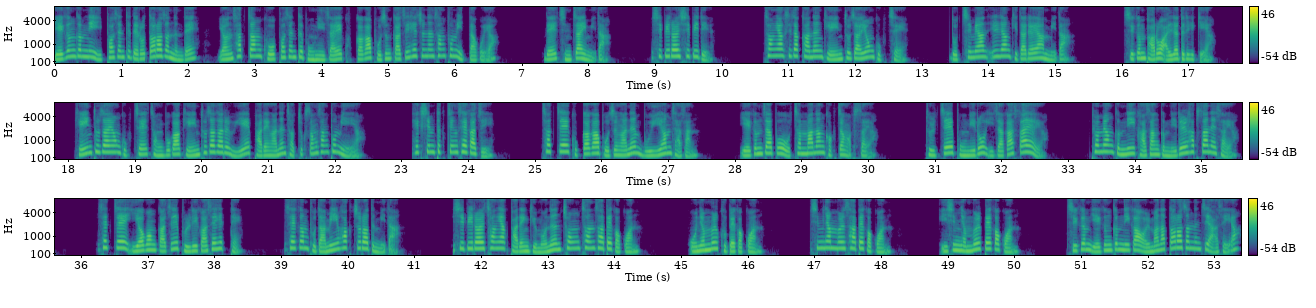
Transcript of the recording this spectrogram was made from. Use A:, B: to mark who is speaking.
A: 예금금리 2%대로 떨어졌는데 연 4.95% 복리이자에 국가가 보증까지 해주는 상품이 있다고요. 네, 진짜입니다. 11월 11일 청약 시작하는 개인 투자용 국채. 놓치면 1년 기다려야 합니다. 지금 바로 알려드릴게요. 개인 투자용 국채 정부가 개인 투자자를 위해 발행하는 저축성 상품이에요. 핵심 특징 3가지. 첫째, 국가가 보증하는 무위험 자산. 예금자 보 5천만 원 걱정 없어요. 둘째, 복리로 이자가 쌓여요. 표면금리, 가상금리를 합산해서요. 셋째, 2억 원까지 분리과세 혜택. 세금 부담이 확 줄어듭니다. 11월 청약 발행 규모는 총 1,400억 원. 5년물 900억 원. 10년물 400억 원. 20년물 100억 원. 지금 예금금리가 얼마나 떨어졌는지 아세요?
